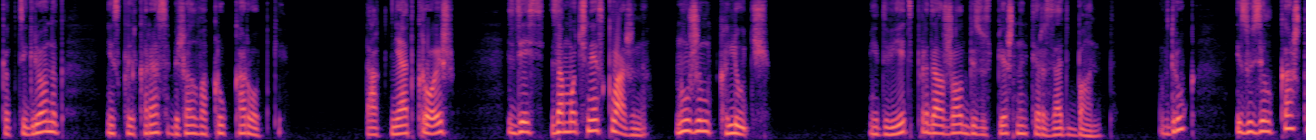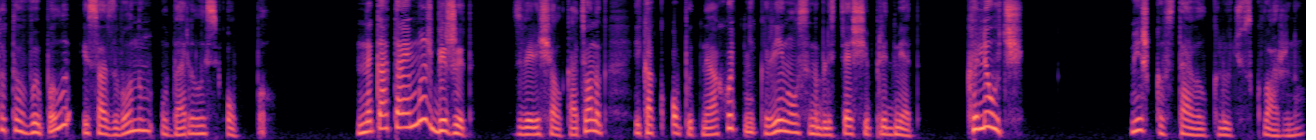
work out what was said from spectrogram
Как тигренок несколько раз обежал вокруг коробки. «Так не откроешь. Здесь замочная скважина. Нужен ключ». Медведь продолжал безуспешно терзать бант. Вдруг из узелка что-то выпало и со звоном ударилось об пол. «На кота и мышь бежит!» — заверещал котенок и, как опытный охотник, ринулся на блестящий предмет. «Ключ!» Мишка вставил ключ в скважину.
